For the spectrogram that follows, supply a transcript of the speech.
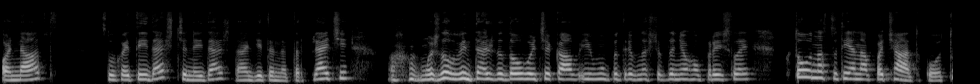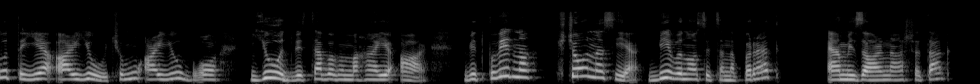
or not? Слухай, ти йдеш чи не йдеш? Да, діти нетерплячі. Можливо, він теж додовго чекав, і йому потрібно, щоб до нього прийшли. Хто у нас тут є на початку? Тут є are you. Чому are you? Бо you від себе вимагає are. Відповідно, що у нас є? Be виноситься наперед, am is are наше, так?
